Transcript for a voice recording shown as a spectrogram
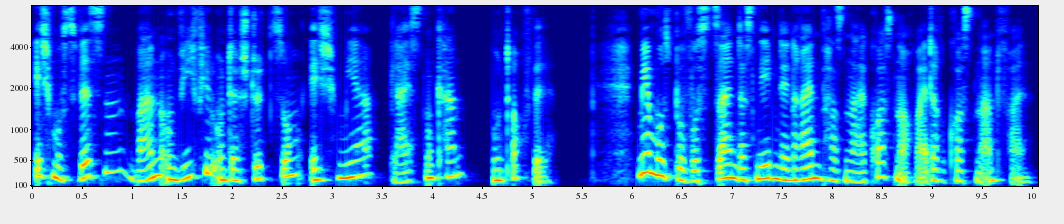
Ich muss wissen, wann und wie viel Unterstützung ich mir leisten kann und auch will. Mir muss bewusst sein, dass neben den reinen Personalkosten auch weitere Kosten anfallen.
